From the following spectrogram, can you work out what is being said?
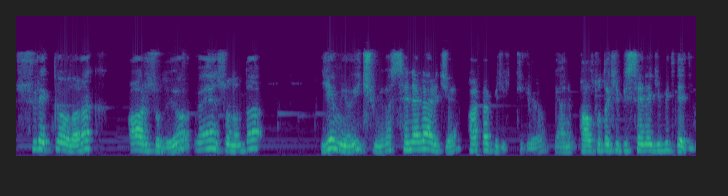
sürekli olarak arzuluyor ve en sonunda yemiyor, içmiyor. Senelerce para biriktiriyor. Yani paltodaki bir sene gibi de değil.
